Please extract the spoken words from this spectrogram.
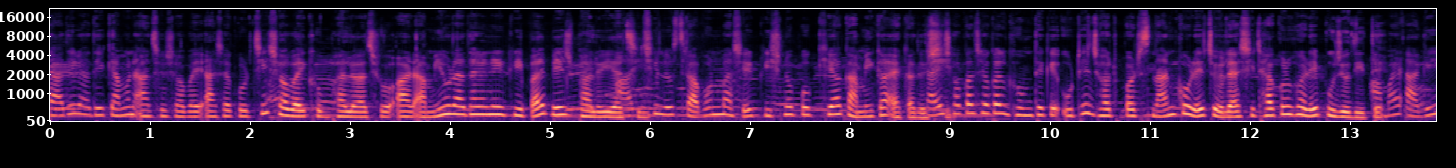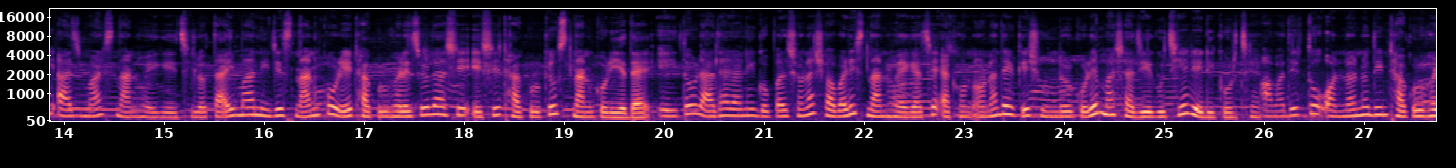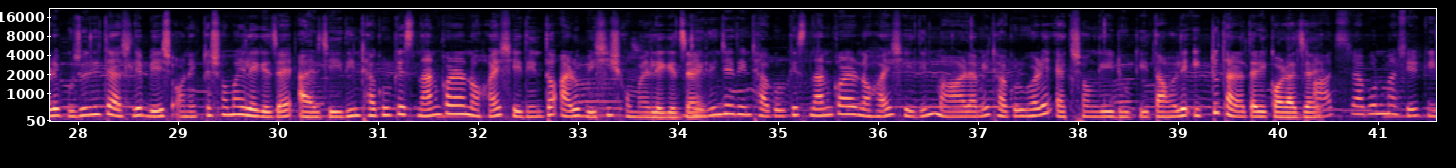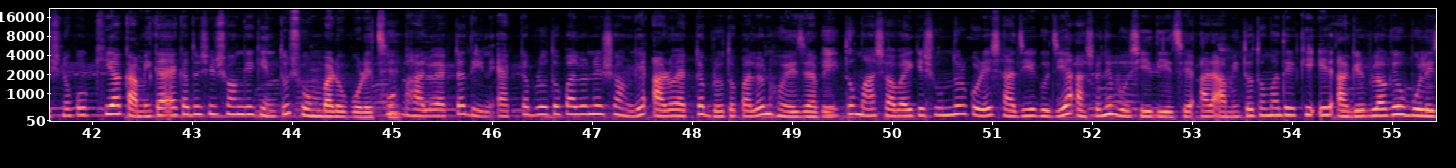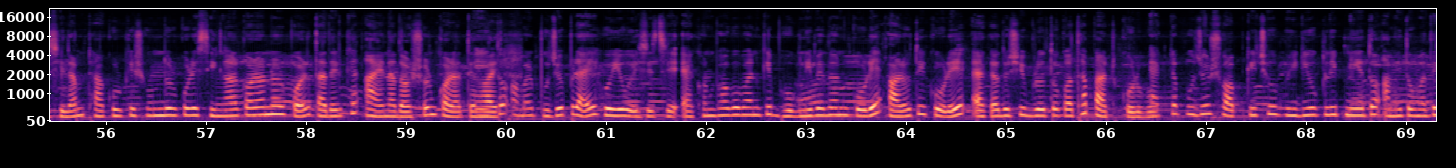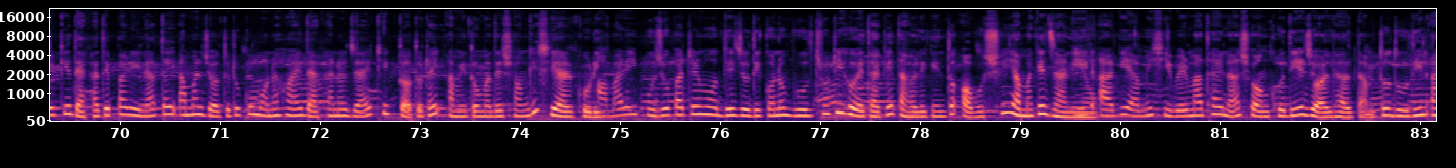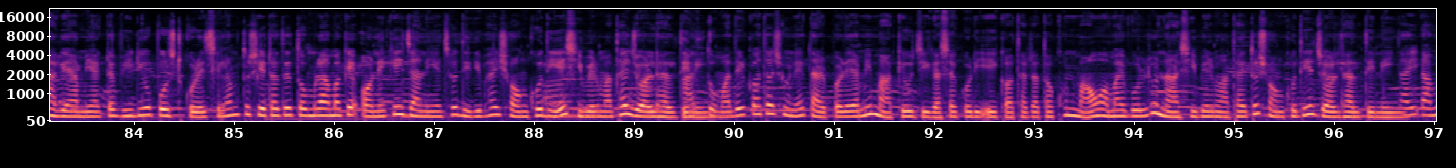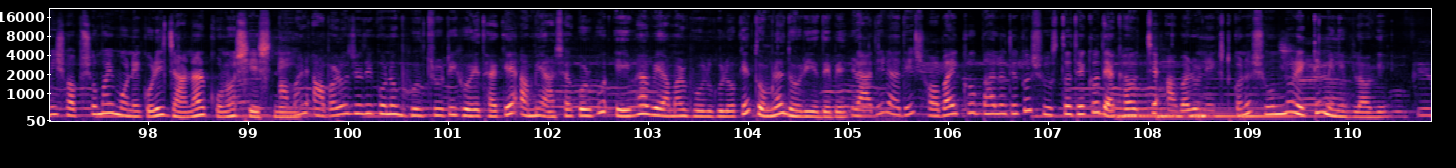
রাধে রাধে কেমন আছো সবাই? আশা করছি সবাই খুব ভালো আছো। আর আমিও রাধারানীর কৃপায় বেশ ভালোই আছি। ছিল শ্রাবণ মাসের কৃষ্ণপক্ষিয়া কামিকা একাদশী। তাই সকাল সকাল ঘুম থেকে উঠে ঝটপট স্নান করে চলে আসি ঠাকুর ঘরে পুজো দিতে। আমার আগেই আজ মার স্নান হয়ে গিয়েছিল তাই মা নিজে স্নান করে ঠাকুর ঘরে চলে আসে এসে ঠাকুরকেও স্নান করিয়ে দেয়। এই তো রাধারানী গোপাল সোনা সবারই স্নান হয়ে গেছে। এখন ওনাদেরকে সুন্দর করে মা সাজিয়ে গুছিয়ে রেডি করছে। আমাদের তো অন্যান্য দিন ঠাকুর ঘরে পুজো দিতে আসলে বেশ অনেকটা সময় লেগে যায়। আর যেই দিন ঠাকুরকে স্নান করানো হয় সেই দিন তো আরও বেশি সময় লেগে যায়। যেদিন যেদিন ঠাকুরকে স্নান করানো হয় সেই দিন মা আর আমি ঠাকুর ঘরে একসঙ্গেই ঢুকি। তাহলে একটু তাড়াতাড়ি করা যায়। আজ শ্রাবণ মাসের কৃষ্ণপক্ষিয়া কামিকা একাদশীর সঙ্গে কিন্তু সোমবারও পড়েছে। ভালো একটা দিন। একটা ব্রত পালনের সঙ্গে আরও একটা ব্রত পালন হয়ে যাবে। এই তো মা সবাইকে সুন্দর করে সাজিয়ে গুজিয়ে আসনে বসিয়ে দিয়েছে। আর আমি তো তোমাদেরকে এর আগের ব্লগেও বলেছিলাম ঠাকুরকে সুন্দর করে সিঙ্গার করানোর পর তাদেরকে আয়না দর্শন করাতে হয়। তো আমার পুজো প্রায় হয়েও এসেছে। এখন ভগবানকে ভোগ নিবেদন করে আরতি করে একাদশী ব্রত কথা পাঠ করব। একটা পুজোর সবকিছু ভিডিও ক্লিপ নিয়ে তো আমি তোমাদেরকে দেখাতে পারি না তাই আমার যতটুকু মনে হয় দেখানো যায় ঠিক ততটাই আমি তোমাদের সঙ্গে শেয়ার করি। আমার এই পুজো পাঠের মধ্যে যদি কোনো ভুল ত্রুটি হয়ে থাকে তাহলে কিন্তু অবশ্যই আমাকে জানিও। আগে আমি শিবের মাথায় না শঙ্খ দিয়ে জল ঢালতাম। তো দুদিন আগে আমি একটা ভিডিও পোস্ট করেছিলাম তো সেটাতে তোমরা আমাকে অনেকেই জানিয়েছো দিদিভাই শঙ্খ দিয়ে শিবের মাথায় জল ঢালতে নেই তোমাদের কথা শুনে তারপরে আমি মাকেও জিজ্ঞাসা করি এই কথাটা। তখন মাও আমায় বলল না শিবের মাথায় তো শঙ্খ দিয়ে জল ঢালতে নেই। তাই আমি সবসময় মনে করি জানার কোনো শেষ নেই। আমার আবারও যদি কোনো ভুল ত্রুটি হয়ে থাকে আমি আশা করব এইভাবে আমার ভুলগুলোকে তোমরা ধরিয়ে দেবে। রাধে রাধে সবাই খুব ভালো থেকো সুস্থ থেকো। দেখা হচ্ছে আবারও নেক্সট কোনো সুন্দর একটি মিনি ব্লগে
